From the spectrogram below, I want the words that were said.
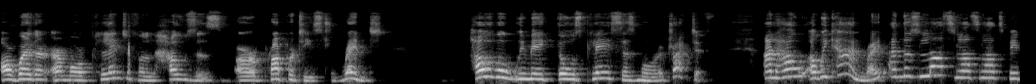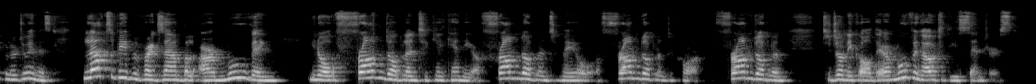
or where there are more plentiful houses or properties to rent? How about we make those places more attractive? And how and we can, right? And there's lots and lots and lots of people are doing this. Lots of people, for example, are moving you know, from Dublin to Kilkenny or from Dublin to Mayo or from Dublin to Cork, from Dublin to Donegal. They're moving out of these centres.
